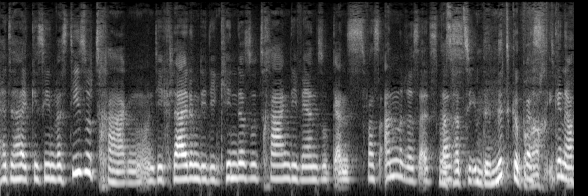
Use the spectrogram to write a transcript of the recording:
hätte halt gesehen, was die so tragen. Und die Kleidung, die die Kinder so tragen, die wären so ganz was anderes als das. Was hat sie ihm denn mitgebracht? Was, genau,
